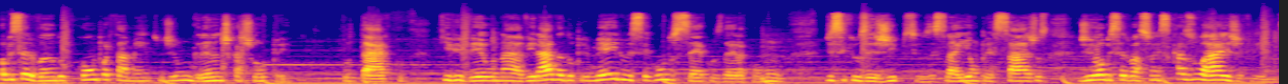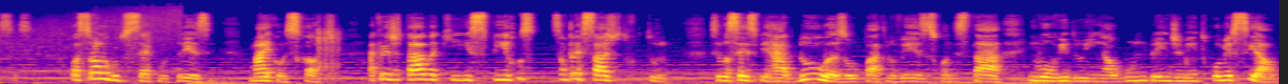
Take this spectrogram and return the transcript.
observando o comportamento de um grande cachorro preto. Plutarco que viveu na virada do primeiro e segundo séculos da Era Comum, disse que os egípcios extraíam presságios de observações casuais de crianças. O astrólogo do século XIII, Michael Scott, acreditava que espirros são presságios do futuro. Se você espirrar duas ou quatro vezes quando está envolvido em algum empreendimento comercial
